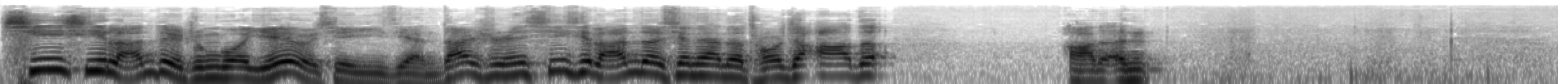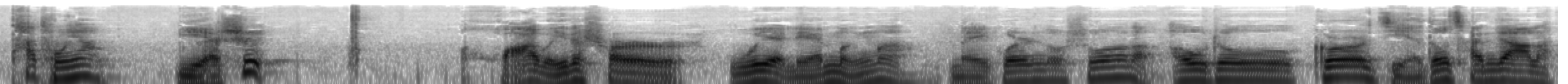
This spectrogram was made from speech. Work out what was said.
新西兰对中国也有一些意见，但是人新西兰的现在的头叫阿德阿德恩，他同样也是华为的事儿，五眼联盟嘛，美国人都说了，欧洲哥姐都参加了，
